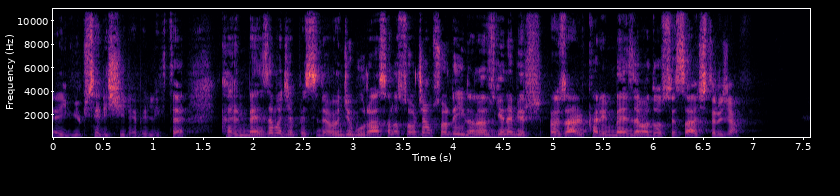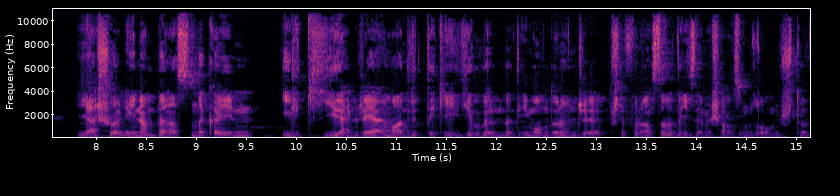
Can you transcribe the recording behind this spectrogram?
e, yükselişiyle birlikte. Karim Benzema cephesinde önce Buğra sana soracağım sonra da İlhan Özgen'e bir özel Karim Benzema dosyası açtıracağım. Ya şöyle inan ben aslında Karim'in ilk yani Real Madrid'deki ilk yıllarında diyeyim ondan önce işte Fransa'da da izleme şansımız olmuştu.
